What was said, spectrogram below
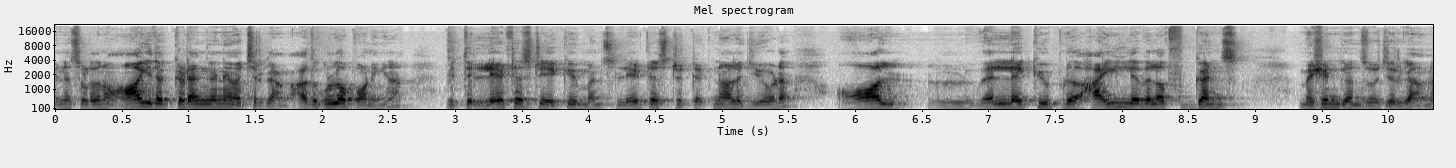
என்ன சொல்கிறதுனா ஆயுத கிடங்குன்னு வச்சுருக்காங்க. அதுக்குள்ளே போனீங்கன்னா வித் லேட்டஸ்ட் எக்யூப்மெண்ட்ஸ் லேட்டஸ்ட் டெக்னாலஜியோட all well equipped high level of guns machine guns வச்சுருக்காங்க.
